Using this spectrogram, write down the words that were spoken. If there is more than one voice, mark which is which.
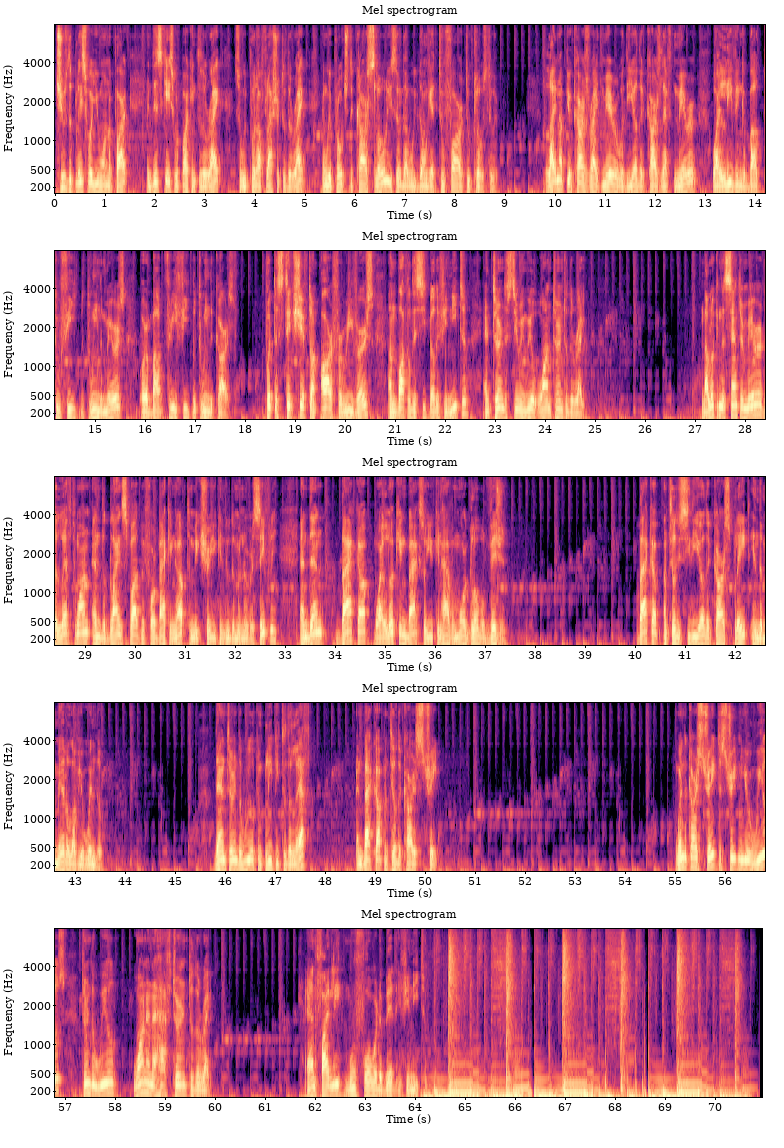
Speaker 1: Choose the place where you want to park. In this case, we're parking to the right, so we put our flasher to the right and we approach the car slowly so that we don't get too far or too close to it. Line up your car's right mirror with the other car's left mirror while leaving about 2 feet between the mirrors or about 3 feet between the cars. Put the stick shift on R for reverse, unbuckle the seatbelt if you need to, and turn the steering wheel one turn to the right. Now look in the center mirror, the left one and the blind spot before backing up to make sure you can do the maneuver safely. And then back up while looking back so you can have a more global vision. Back up until you see the other car's plate in the middle of your window. Then turn the wheel completely to the left and back up until the car is straight. When the car is straight, to straighten your wheels, turn the wheel one and a half turn to the right. And finally, move forward a bit if you need to.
